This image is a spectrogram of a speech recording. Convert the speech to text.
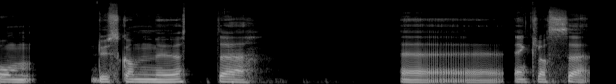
om du skal møte eh, en klasse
